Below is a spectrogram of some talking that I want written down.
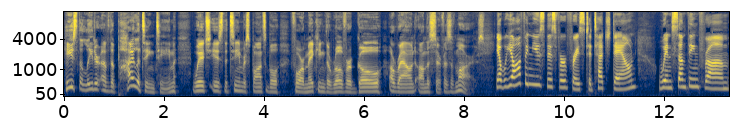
He's the leader of the piloting team, which is the team responsible for making the rover go around on the surface of Mars. Yeah, we often use this verb phrase to touch down when something from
